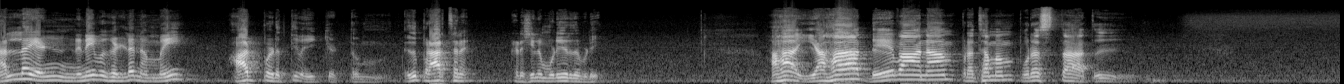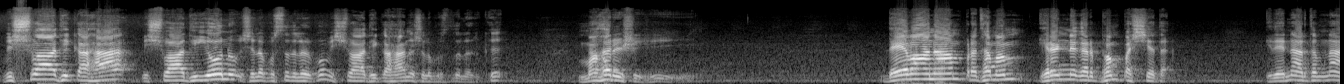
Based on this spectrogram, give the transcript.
நல்ல எண் நினைவுகளில் நம்மை ஆட்படுத்தி வைக்கட்டும். இது பிரார்த்தனை. கடைசியில் முடிகிறது அப்படி ஆஹா யஹா தேவானாம் பிரதமம் புரஸ்தாத்து விஸ்வாதிகா விஸ்வாதியோன்னு சில புஸ்தத்தில் இருக்கும் விஸ்வாதிகான்னு சில புஸ்தத்தில் இருக்குது மகரிஷி. தேவானாம் பிரதமம் இரண்ய கர்ப்பம் பஷ்யத. இது என்ன அர்த்தம்னா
